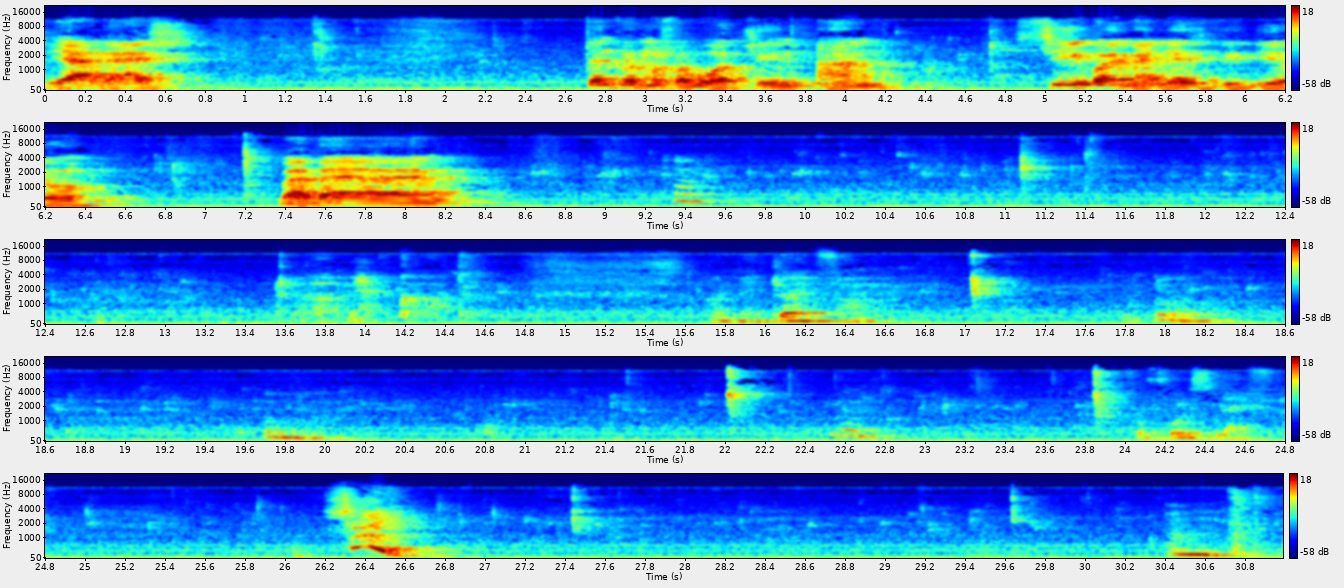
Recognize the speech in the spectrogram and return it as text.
yeah guys thank you very much for watching and see you all in my next video bye bye Oh my God. I'm enjoying fun. Mm. Mm. Mm. Fufu's life. Shy. Mm.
